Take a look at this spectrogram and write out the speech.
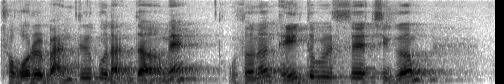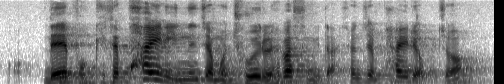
저거를 만들고 난 다음에 우선은 AWS에 지금 내 버킷에 파일이 있는지 한번 조회를 해봤습니다. 현재 파일이 없죠.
